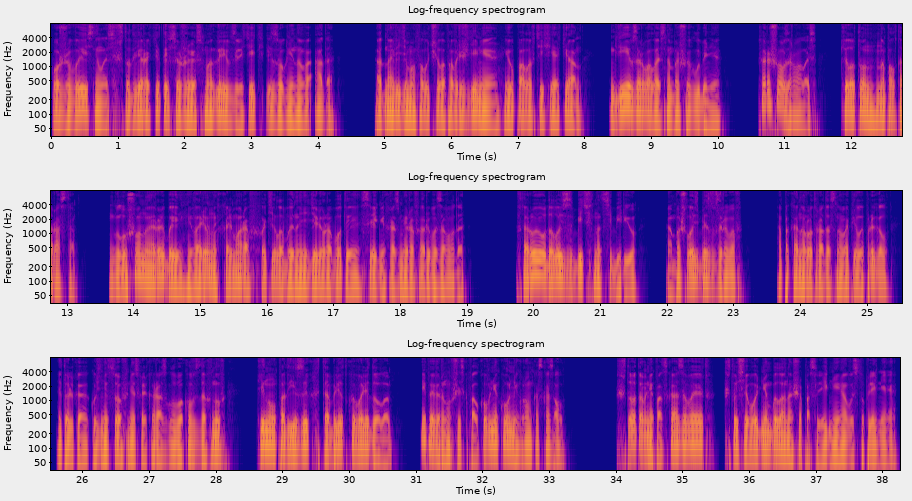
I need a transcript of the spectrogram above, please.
Позже выяснилось, что две ракеты все же смогли взлететь из огненного ада. Одна, видимо, получила повреждения и упала в Тихий океан, где и взорвалась на большой глубине. Хорошо взорвалась, килотон на полтораста. Глушенной рыбой и вареных кальмаров хватило бы на неделю работы средних размеров рыбозавода. Вторую удалось сбить над Сибирью. Обошлось без взрывов. А пока народ радостно вопил и прыгал, и только Кузнецов, несколько раз глубоко вздохнув, кинул под язык таблетку валидола и, повернувшись к полковнику, негромко сказал. «Что-то мне подсказывает, что сегодня было наше последнее выступление».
